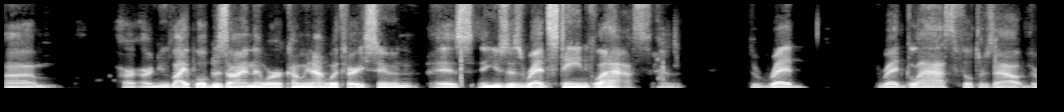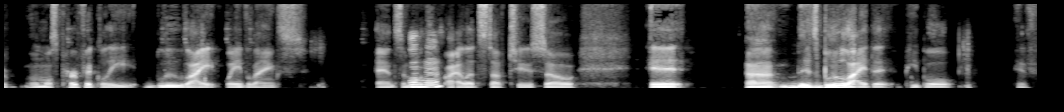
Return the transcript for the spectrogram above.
um our, our new light bulb design that we're coming out with very soon is it uses red stained glass and the red red glass filters out ver- almost perfectly blue light wavelengths and some Mhm. ultraviolet stuff too so it uh, it's blue light that people if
